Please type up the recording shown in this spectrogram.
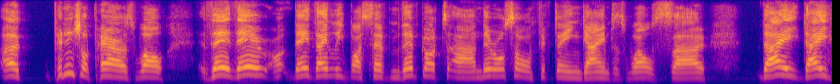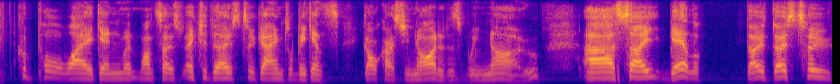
Uh, Peninsula Power as well they're they're they they lead by seven. They've got um, they're also on 15 games as well. So they they could pull away again when once those actually those two games will be against Gold Coast United as we know. Uh, so yeah, look those those two.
